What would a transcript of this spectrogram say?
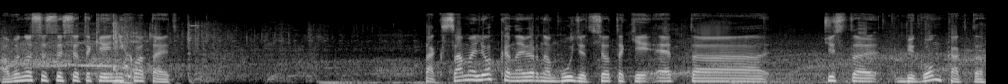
А выносливости все-таки не хватает. Так, самое легкое, наверное, будет все-таки это чисто бегом как-то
